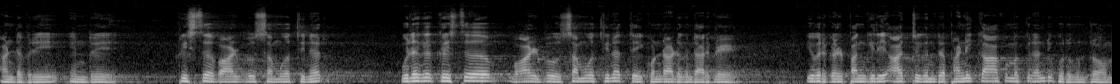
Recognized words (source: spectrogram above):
ஆண்டவரே என்று கிறிஸ்தவ வாழ்வு சமூகத்தினர் உலக கிறிஸ்தவ வாழ்வு சமூகத்தினத்தை கொண்டாடுகின்றார்கள். இவர்கள் பங்கிலே ஆற்றுகின்ற பணிக்காக உமக்கு நன்றி கூறுகின்றோம்.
